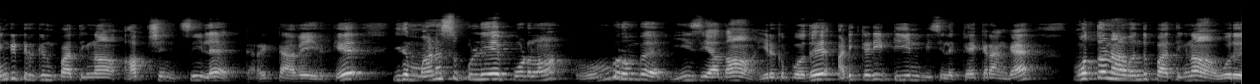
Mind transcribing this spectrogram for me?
எங்கிட்ட இருக்குன்னு பார்த்தீங்கன்னா ஆப்ஷன் சியில் கரெக்டாகவே இருக்குது இது மனசுக்குள்ளேயே போடலாம். ரொம்ப ரொம்ப ஈஸியாக தான் இருக்க போது அடிக்கடி டிஎன்பிசியில் கேட்குறாங்க மொத்தம் நான் வந்து பார்த்தீங்கன்னா ஒரு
